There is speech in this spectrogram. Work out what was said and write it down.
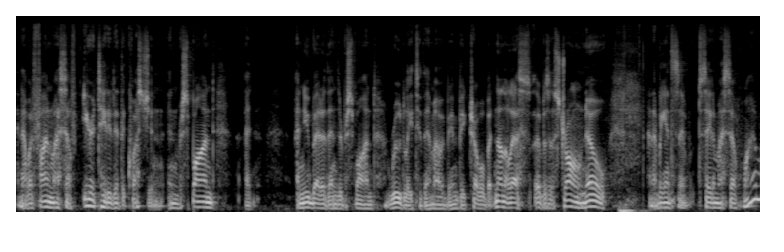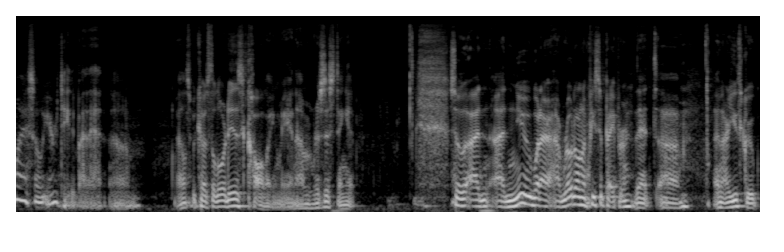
and I would find myself irritated at the question and respond. I, I, knew better than to respond rudely to them. I would be in big trouble. But nonetheless, it was a strong no. And I began to say, to, say to myself, why am I so irritated by that? Um, well, it's because the Lord is calling me and I'm resisting it. So I, I knew what I, I, wrote on a piece of paper that um, in our youth group,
